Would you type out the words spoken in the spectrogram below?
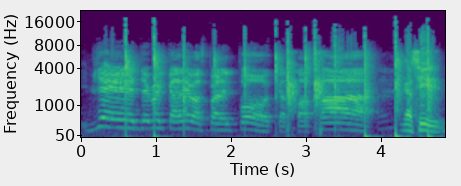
Y bien, llegó el Cadebas para el podcast, papá. Así,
